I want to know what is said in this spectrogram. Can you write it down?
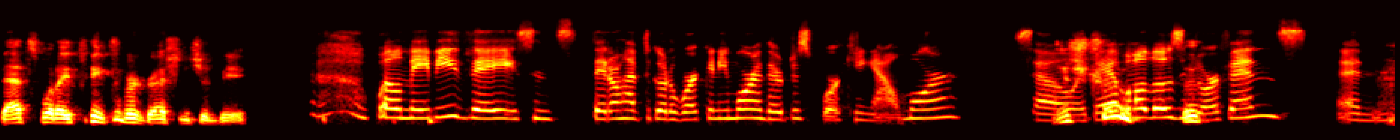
That's what I think the progression should be. Well, maybe they, since they don't have to go to work anymore, they're just working out more. So It's they have all those endorphins and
